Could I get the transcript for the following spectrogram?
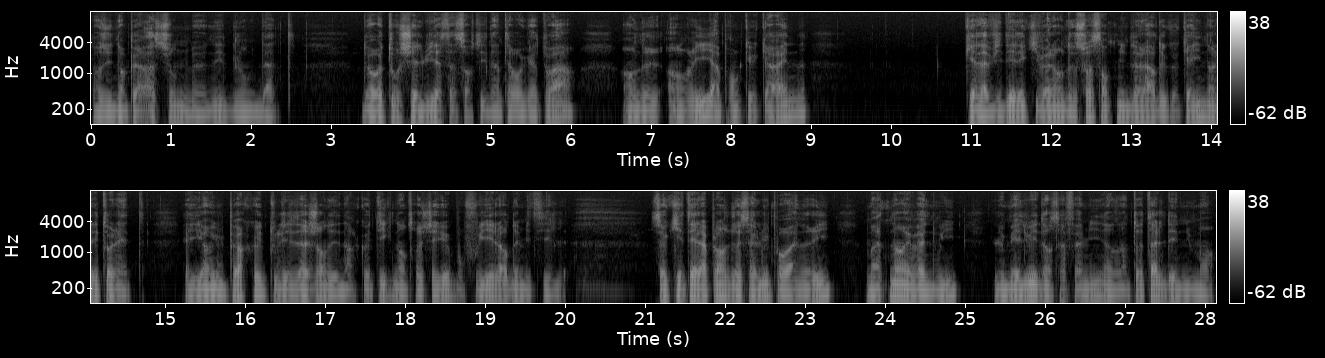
dans une opération menée de longue date. De retour chez lui à sa sortie d'interrogatoire, Henri apprend que Karen, qu'elle a vidé l'équivalent de 60 000 dollars de cocaïne dans les toilettes, ayant eu peur que tous les agents des narcotiques n'entrent chez eux pour fouiller leur domicile. Ce qui était la planche de salut pour Henry, maintenant évanoui, le met lui et dans sa famille dans un total dénuement.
